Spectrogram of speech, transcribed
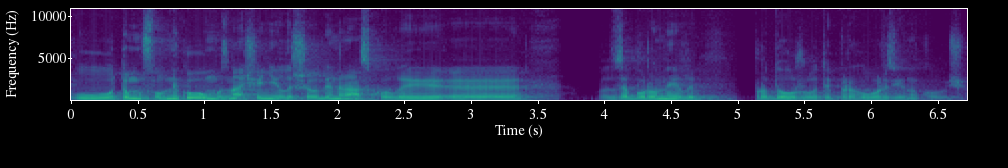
у тому словниковому значенні лише один раз, коли е, заборонили продовжувати переговори з Януковичем.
